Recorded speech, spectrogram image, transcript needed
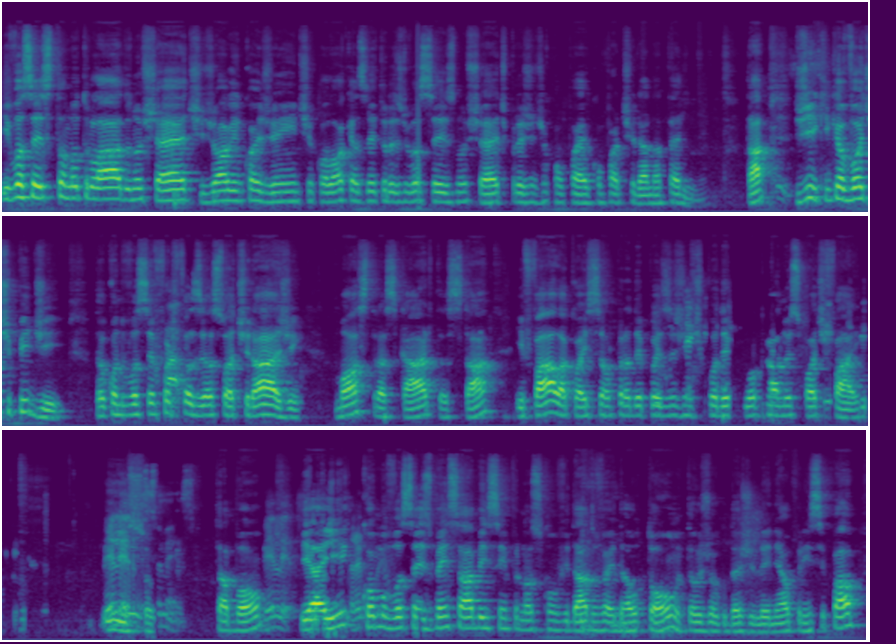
E vocês que estão do outro lado no chat, joguem com a gente, coloquem as leituras de vocês no chat para a gente acompanhar e compartilhar na telinha, tá? Gi, o que, que eu vou te pedir? Então, quando você for fazer a sua tiragem, mostra as cartas, tá? E fala quais são para depois a gente poder colocar no Spotify. Beleza. Isso, mesmo. Tá bom? Beleza. E aí, Tranquilo. como vocês bem sabem, sempre o nosso convidado vai dar o tom, então o jogo da Gilene é o principal.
